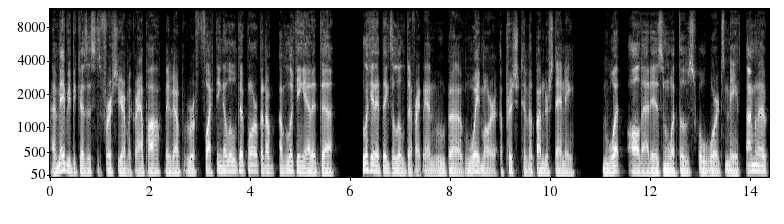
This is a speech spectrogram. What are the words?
and maybe because this is the first year I'm a grandpa, maybe I'm reflecting a little bit more, but I'm, I'm looking at it, uh, looking at things a little different and uh, way more appreciative of understanding what all that is and what those awards mean. I'm going to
